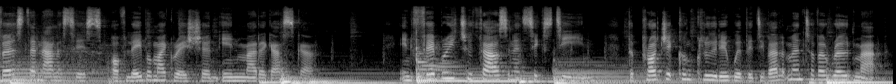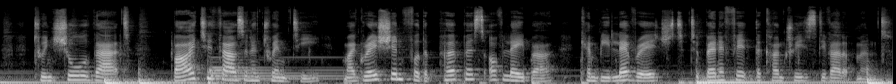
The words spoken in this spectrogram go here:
first analysis of labour migration in Madagascar. In February 2016, the project concluded with the development of a roadmap to ensure that by 2020, migration for the purpose of labour can be leveraged to benefit the country's development.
